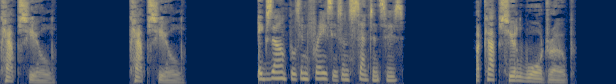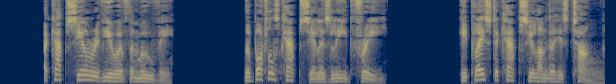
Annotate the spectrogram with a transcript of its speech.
capsule capsule Examples in phrases and sentences. a capsule wardrobe a capsule review of the movie the bottle's capsule is lead free he placed a capsule under his tongue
